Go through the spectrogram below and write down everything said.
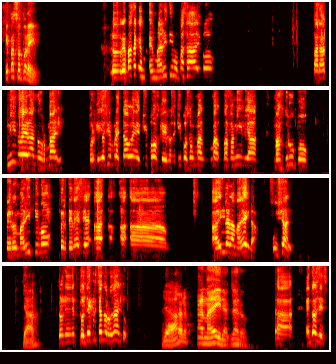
¿Qué pasó por ahí? Lo que pasa es que en, en Marítimo pasa algo, para mí no era normal, porque yo siempre he estado en equipos que los equipos son más, más, más familia, más grupo, pero el Marítimo pertenece a, a, a, a Isla La Madeira, Funchal, Ya. donde, donde es Cristiano Ronaldo. Ya. Claro. A Madeira, claro. Ah, Entonces,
